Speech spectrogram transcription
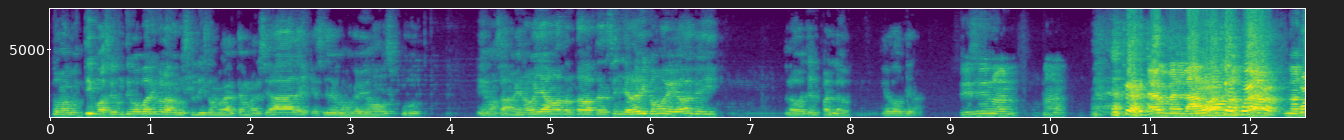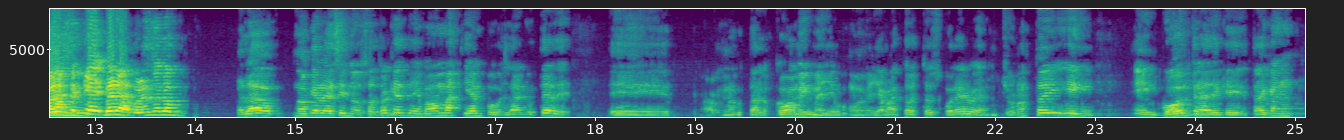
como que un tipo así, un tipo de película de Bruce Lee, como que artes marciales, qué sé yo, como que bien school. Y no sé, a mí no me llama tanto la atención, yo lo vi como que, ok, lo voy a echar para el lado. ¿Qué lo opinas? Sí, sí, no, no. En verdad, No, no, se no, no por eso es que, mira, por eso lo, ¿verdad? No quiero decir nosotros que llevamos más tiempo, ¿verdad? Que ustedes. Eh, a mí me gustan los cómics, me, llevo, me llaman todos estos superhéroes. Yo no estoy en, en contra de que traigan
